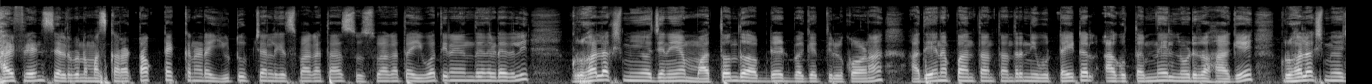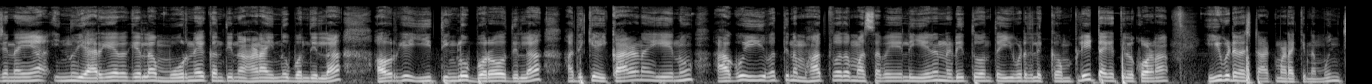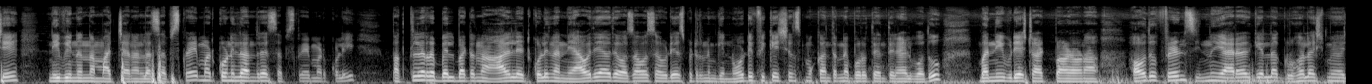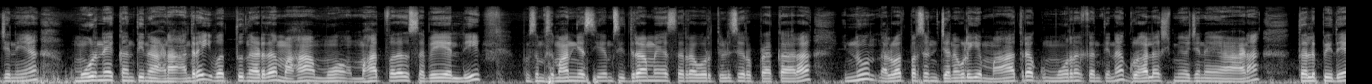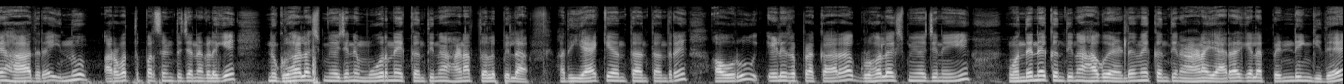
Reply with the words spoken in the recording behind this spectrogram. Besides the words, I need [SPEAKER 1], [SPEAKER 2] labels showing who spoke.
[SPEAKER 1] Hi friends ಎಲ್ರಿಗೂ ನಮಸ್ಕಾರ. Talk tech Kannada YouTube ಚಾನಲ್ಗೆ ಸ್ವಾಗತ, ಸುಸ್ವಾಗತ. ಇವತ್ತಿನ ಒಂದು ವಿಡಿಯೋದಲ್ಲಿ ಗೃಹಲಕ್ಷ್ಮಿ ಯೋಜನೆಯ ಮತ್ತೊಂದು ಅಪ್ಡೇಟ್ ಬಗ್ಗೆ ತಿಳ್ಕೊಳ್ಳೋಣ. ಅದೇನಪ್ಪ ಅಂತಂತಂದರೆ, ನೀವು ಟೈಟಲ್ ಹಾಗೂ ತಮ್ನೇಲ್ ನೋಡಿರೋ ಹಾಗೆ ಗೃಹಲಕ್ಷ್ಮಿ ಯೋಜನೆಯ ಇನ್ನು ಯಾರ್ಯಾರಿಗೆಲ್ಲ ಮೂರನೇ ಕಂತಿನ ಹಣ ಇನ್ನೂ ಬಂದಿಲ್ಲ, ಅವ್ರಿಗೆ ಈ ತಿಂಗಳು ಬರೋದಿಲ್ಲ. ಅದಕ್ಕೆ ಈ ಕಾರಣ ಏನು ಹಾಗೂ ಇವತ್ತಿನ ಮಹತ್ವದ ಮ ಸಭೆಯಲ್ಲಿ ಏನೇನು ನಡೀತು ಅಂತ ಈ ವಿಡಿಯೋದಲ್ಲಿ ಕಂಪ್ಲೀಟಾಗಿ ತಿಳ್ಕೊಳ್ಳೋಣ. ಈ ವಿಡಿಯೋನ ಸ್ಟಾರ್ಟ್ ಮಾಡೋಕ್ಕಿಂತ ಮುಂಚೆ ನೀವಿನ್ನು ನಮ್ಮ ಚಾನಲ್ನ ಸಬ್ಸ್ಕ್ರೈಬ್ ಮಾಡ್ಕೊಂಡಿಲ್ಲ ಅಂದರೆ ಸಬ್ಸ್ಕ್ರೈಬ್ ಮಾಡ್ಕೊಳ್ಳಿ. ಪಕ್ಕದಲ್ಲಿರೋ ಬೆಲ್ ಬಟನ್ ಆಲಲ್ಲಿ ಇಟ್ಕೊಳ್ಳಿ. ನಾನು ಯಾವುದೇ ಯಾವುದೇ ಹೊಸ ಹೊಸ ವಿಡಿಯೋಸ್ ಬಿಟ್ಟರೆ ನಿಮಗೆ ನೋಟಿಫಿಕೇಷನ್ಸ್ ಮುಖಾಂತರನೇ ಬರುತ್ತೆ ಅಂತಲೇ ಹೇಳ್ಬೋದು. ಬನ್ನಿ ವಿಡಿಯೋ ಸ್ಟಾರ್ಟ್ ಮಾಡೋಣ. ಹೌದು ಫ್ರೆಂಡ್ಸ್, ಇನ್ನು ಯಾರ್ಯಾರಿಗೆಲ್ಲ ಗೃಹಲಕ್ಷ್ಮಿ ಯೋಜನೆಯ ಮೂರನೇ ಕಂತಿನ ಹಣ, ಅಂದರೆ ಇವತ್ತು ನಡೆದ ಮಹಾ ಮಹತ್ವದ ಸಭೆಯಲ್ಲಿ ಮಾನ್ಯ ಸಿ ಎಂ ಸಿದ್ದರಾಮಯ್ಯ ಸರ್ ಅವರು ತಿಳಿಸಿರೋ ಪ್ರಕಾರ, ಇನ್ನೂ ನಲವತ್ತು ಪರ್ಸೆಂಟ್ ಜನಗಳಿಗೆ ಮಾತ್ರ ಮೂರನೇ ಕಂತಿನ ಗೃಹಲಕ್ಷ್ಮಿ ಯೋಜನೆಯ ಹಣ ತಲುಪಿದೆ. ಆದರೆ ಇನ್ನೂ ಅರವತ್ತು ಪರ್ಸೆಂಟ್ ಜನಗಳಿಗೆ ಇನ್ನು ಗೃಹಲಕ್ಷ್ಮಿ ಯೋಜನೆ ಮೂರನೇ ಕಂತಿನ ಹಣ ತಲುಪಿಲ್ಲ. ಅದು ಯಾಕೆ ಅಂತ ಅಂತಂದರೆ, ಅವರು ಹೇಳಿರೋ ಪ್ರಕಾರ ಗೃಹಲಕ್ಷ್ಮಿ ಯೋಜನೆಯೇ ಒಂದನೇ ಕಂತಿನ ಹಾಗೂ ಎರಡನೇ ಕಂತಿನ ಹಣ ಯಾರ್ಯಾರಿಗೆಲ್ಲ ಪೆಂಡಿಂಗ್ ಇದೆ,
